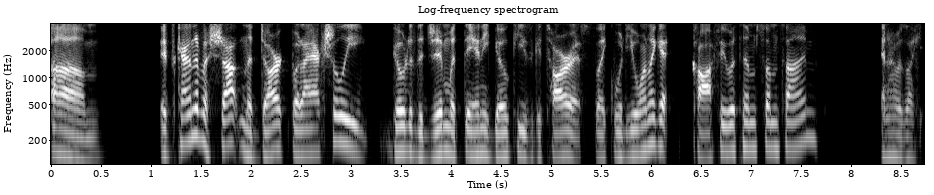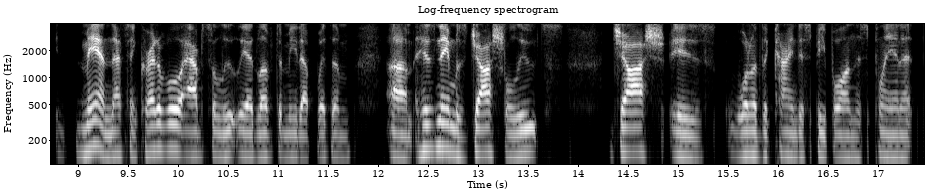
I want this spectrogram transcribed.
Um, it's kind of a shot in the dark, but I actually go to the gym with Danny Gokey's guitarist. Like, would you want to get coffee with him sometime?" And I was like, "Man, that's incredible. Absolutely, I'd love to meet up with him." Um, his name was Josh Lutz. Josh is one of the kindest people on this planet.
